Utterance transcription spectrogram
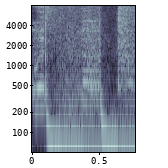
with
